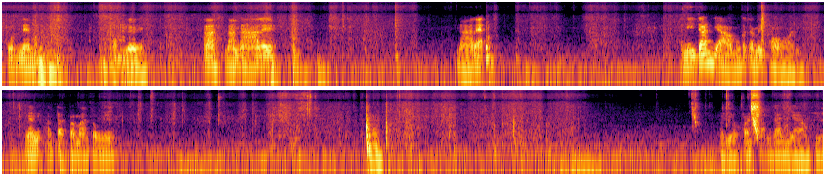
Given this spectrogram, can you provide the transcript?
โคตรแน่นบอกเลย อะหนาหนาๆเลย หนาแล้ว อันนี้ด้านยาวมันก็จะไม่พองั้นเอาตัดประมาณตรงนี้ เดี๋ยวค่อยทำด้านยาวคือ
